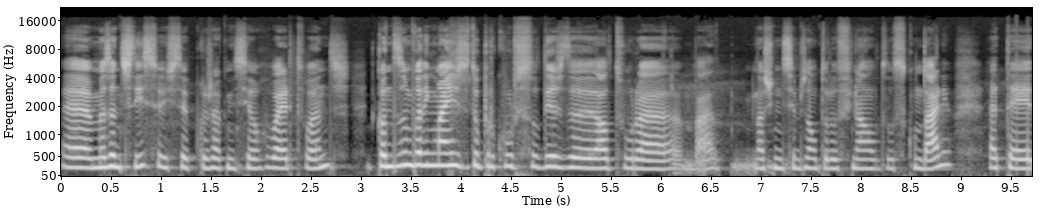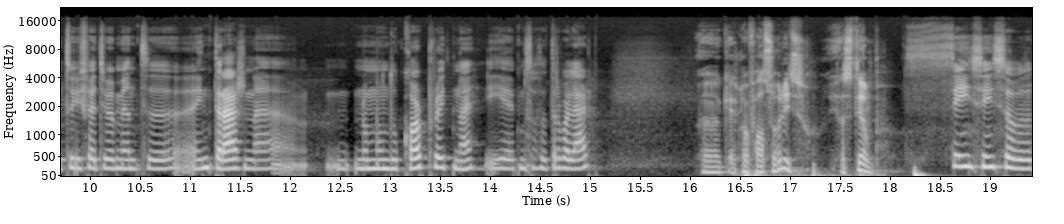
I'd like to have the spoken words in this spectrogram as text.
Uh, mas antes disso, isto é porque eu já conhecia o Roberto antes, contas um bocadinho mais do teu percurso desde a altura, bah, nós conhecemos na altura do final do secundário, até tu efetivamente entrar na, no mundo corporate, não é? E começaste a trabalhar. Uh, queres que eu fale sobre isso? Esse tempo? Sim, sim, sobre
